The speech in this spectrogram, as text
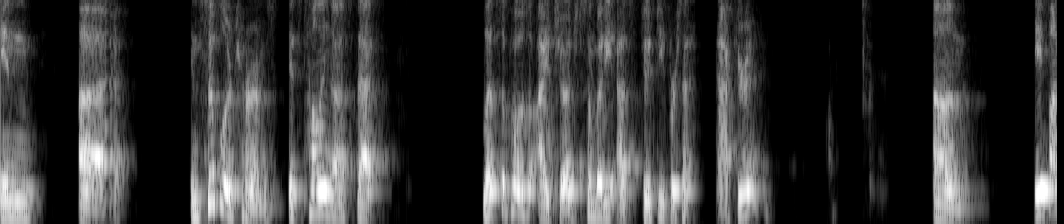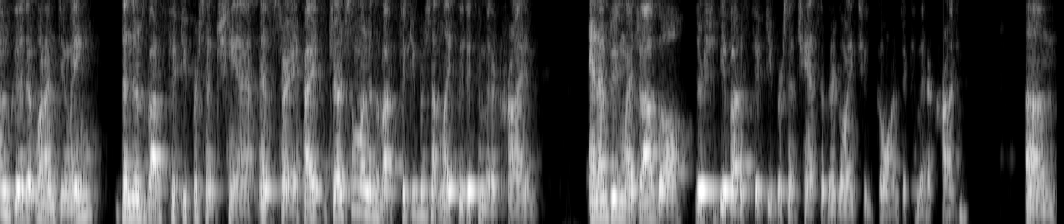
in, uh, in simpler terms, it's telling us that, let's suppose I judge somebody as 50% accurate. Um, if I'm good at what I'm doing, then there's about a 50% chance, sorry, if I judge someone as about 50% likely to commit a crime, and I'm doing my job well, there should be about a 50% chance that they're going to go on to commit a crime. Um,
